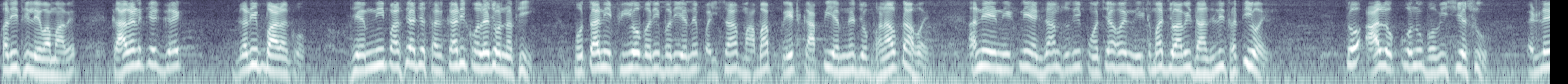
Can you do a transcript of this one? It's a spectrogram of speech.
ફરીથી લેવામાં આવે. કારણ કે ગઈ ગરીબ બાળકો, જેમની પાસે આજે સરકારી કોલેજો નથી, પોતાની ફીઓ ભરી ભરી અને પૈસા મા બાપ પેટ કાપી એમને જો ભણાવતા હોય અને એ નીટની એક્ઝામ સુધી પહોંચ્યા હોય, નીટમાં જો આવી ધાંધલી થતી હોય, તો આ લોકોનું ભવિષ્ય શું? એટલે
